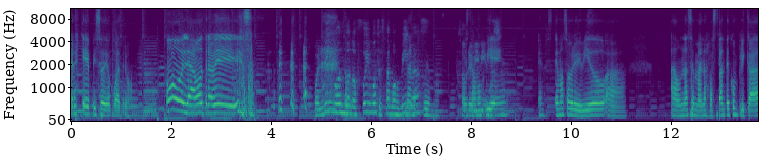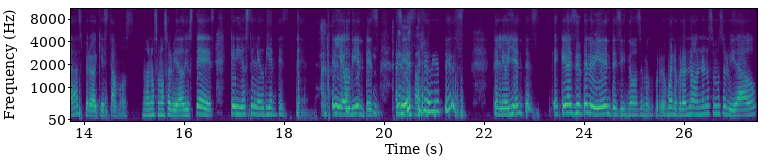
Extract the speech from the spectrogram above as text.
Señores, ¿qué episodio 4? Hola, otra vez. Volvimos, no nos fuimos, estamos No vivas. nos fuimos. Sobrevivimos. Estamos bien. Hem- Hemos sobrevivido a, a unas semanas bastante complicadas, pero aquí estamos. No nos hemos olvidado de ustedes, queridos teleaudientes. teleaudientes. Así es, teleaudientes. Teleoyentes. Es que iba a decir televidentes y no se me ocurrió. Bueno, pero no, no nos hemos olvidado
